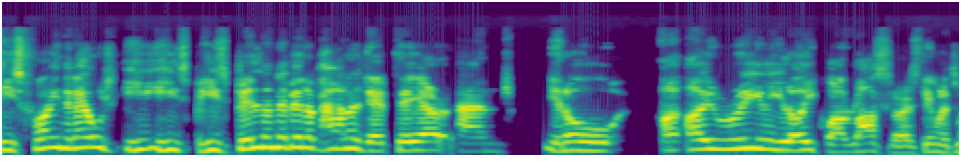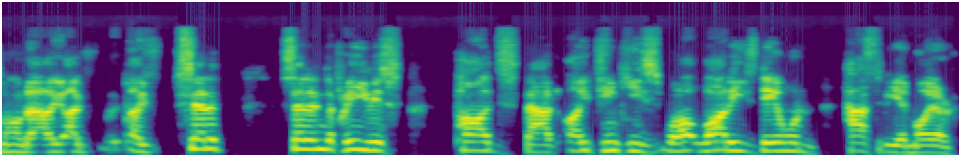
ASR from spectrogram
he's finding out he, he's he's building a bit of panel depth there, and you know I, I really like what Rossiter is doing at the moment. I, have I've said it said it in the previous pods that I think he's what what he's doing has to be admired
